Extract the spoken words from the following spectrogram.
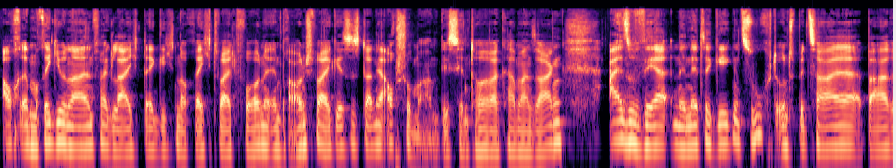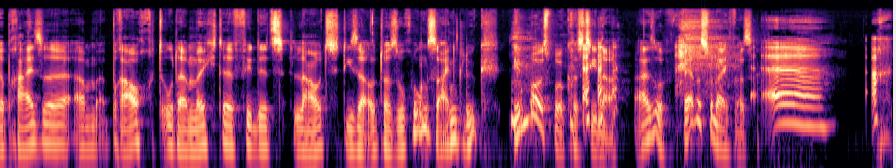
auch im regionalen Vergleich, denke ich, noch recht weit vorne. In Braunschweig ist es dann ja auch schon mal ein bisschen teurer, kann man sagen. Also wer eine nette Gegend sucht und bezahlbare Preise ähm, braucht oder möchte, findet laut dieser Untersuchung sein Glück in Wolfsburg, Christina. Also wäre das vielleicht was? Äh, ach.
